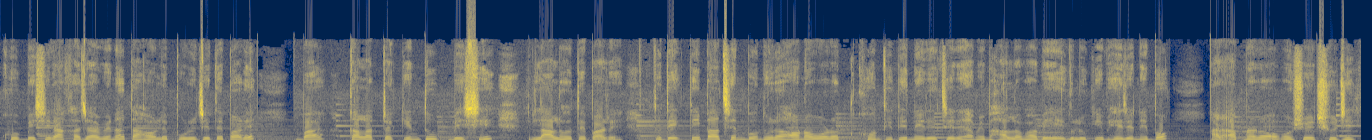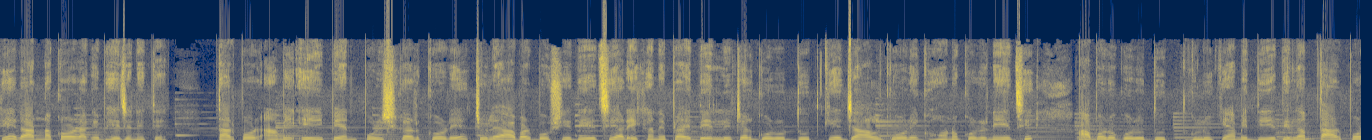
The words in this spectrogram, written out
খুব বেশি রাখা যাবে না, তাহলে পুড়ে যেতে পারে বা কালারটা কিন্তু বেশি লাল হতে পারে। তো দেখতেই পাচ্ছেন বন্ধুরা, অনবরত খুন্তি দিয়ে নেড়ে চেড়ে আমি ভালোভাবে এগুলোকে ভেজে নেব। আর আপনারা অবশ্যই সুজিকে রান্না করার আগে ভেজে নিতে। তারপর আমি এই প্যান পরিষ্কার করে চুলে আবার বসিয়ে দিয়েছি। আর এখানে প্রায় দেড় লিটার গরুর দুধকে জাল করে, ঘন করে নিয়েছি। আবারও গরুর দুধগুলোকে আমি দিয়ে দিলাম। তারপর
